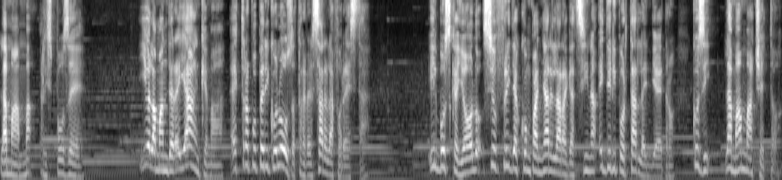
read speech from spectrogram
La mamma rispose: Io la manderei anche, ma è troppo pericoloso attraversare la foresta. Il boscaiolo si offrì di accompagnare la ragazzina e di riportarla indietro, così la mamma accettò.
